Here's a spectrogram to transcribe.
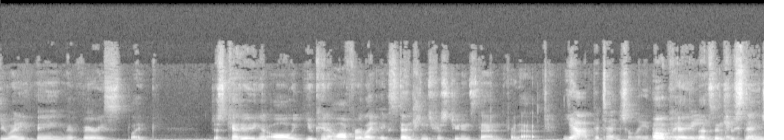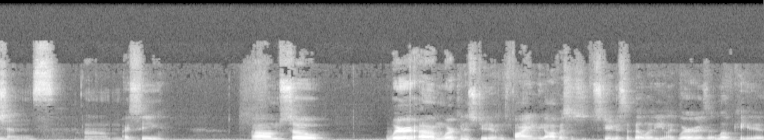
do anything. They're very like just can't do anything at all. You can offer like extensions for students then for that. Yeah, potentially. okay, that's interesting. Extensions. Um, I see. Um, so, where um, where can a student find the Office of Student Disability? Like, where is it located?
